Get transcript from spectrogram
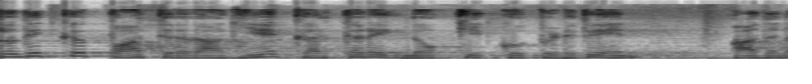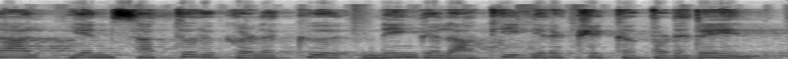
துதிக்கு பாத்திரராகிய கர்த்தரை நோக்கி கூப்பிடுவேன். அதனால் என் சத்துருக்களுக்கு நீங்களாக்கி இரட்சிக்கப்படுவேன்.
